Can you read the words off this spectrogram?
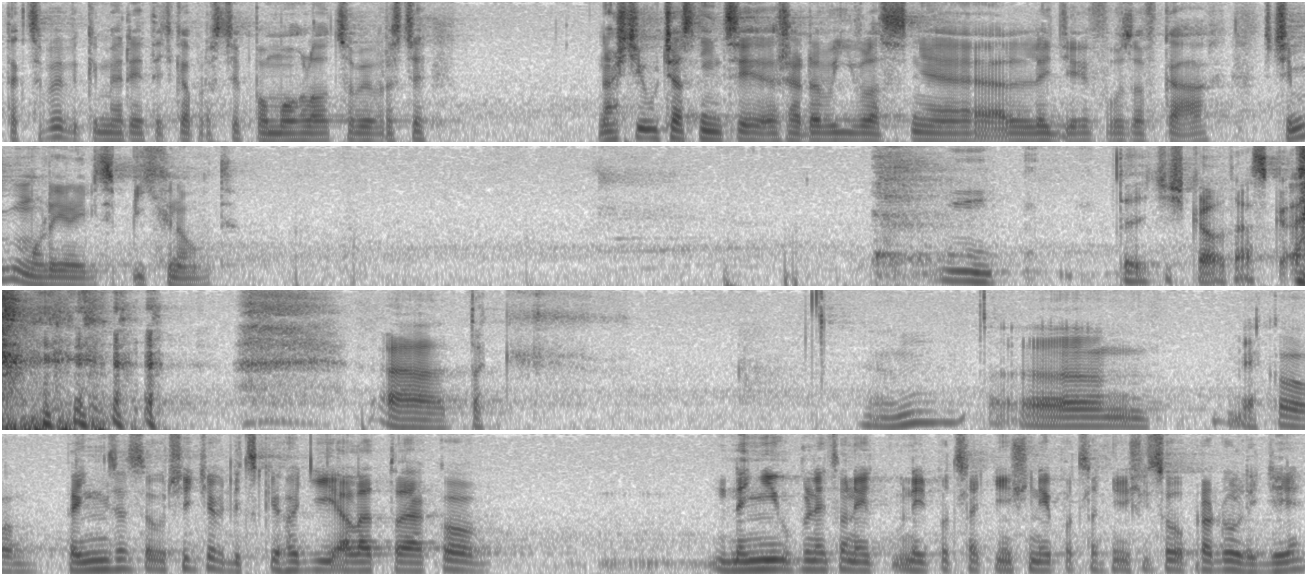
tak co by Wikimedia teďka prostě pomohlo, co by prostě naši účastníci, řadoví vlastně lidi v vozovkách, s čím by mohli nejvíc píchnout? Hmm, to je těžká otázka. A, tak um, um, jako peníze se určitě vždycky hodí, ale to jako není úplně to nej, nejpodstatnější. Nejpodstatnější jsou opravdu lidi.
